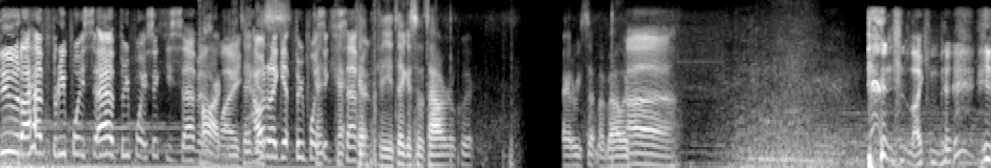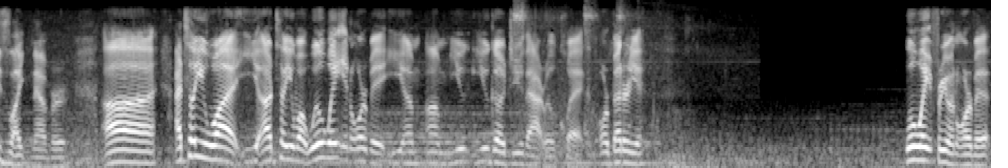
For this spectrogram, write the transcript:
Dude, I have 3.6. I have 3.67. Clark, can you like, how us- did I get Can, can, 3.67? can, can you take us to the tower real quick? I gotta reset my Valor. Uh. like he's like never. Uh, I tell you what. y- I'll tell you what. We'll wait in orbit. Um, um, you you go do that real quick, or better yet, we'll wait for you in orbit.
